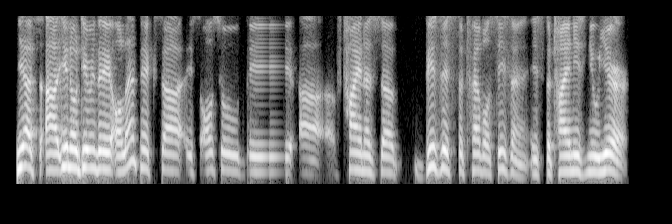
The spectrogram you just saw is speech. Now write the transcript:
Yes, uh, you know, during the Olympics, uh, it's also the uh, China's uh, busiest travel season. is the Chinese New Year,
